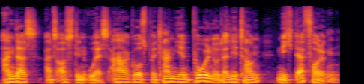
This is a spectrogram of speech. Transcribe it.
anders als aus den USA, Großbritannien, Polen oder Litauen, nicht erfolgen.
